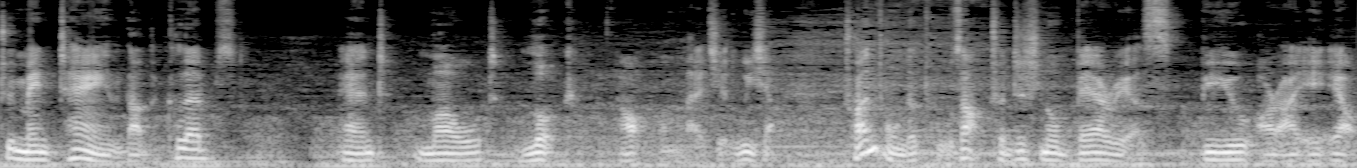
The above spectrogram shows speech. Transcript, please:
to maintain that the cliffs and mold look. 好，我们来解读一下传统的土葬 （traditional burials），B-U-R-I-A-L。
